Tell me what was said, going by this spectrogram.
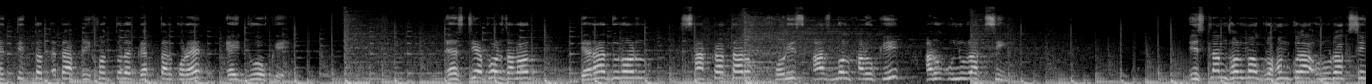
নেতৃত্বত এটা বৃহৎ দলে গ্ৰেপ্তাৰ কৰে এই দুয়োকে। এছ টি এফৰ জালত ডেৰাডুনৰ চাক্ৰাটাৰ হৰিছ আজমল ফাৰুকী আৰু অনুৰাগ সিং। ইছলাম ধৰ্ম গ্ৰহণ কৰা অনুৰাগ সিং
